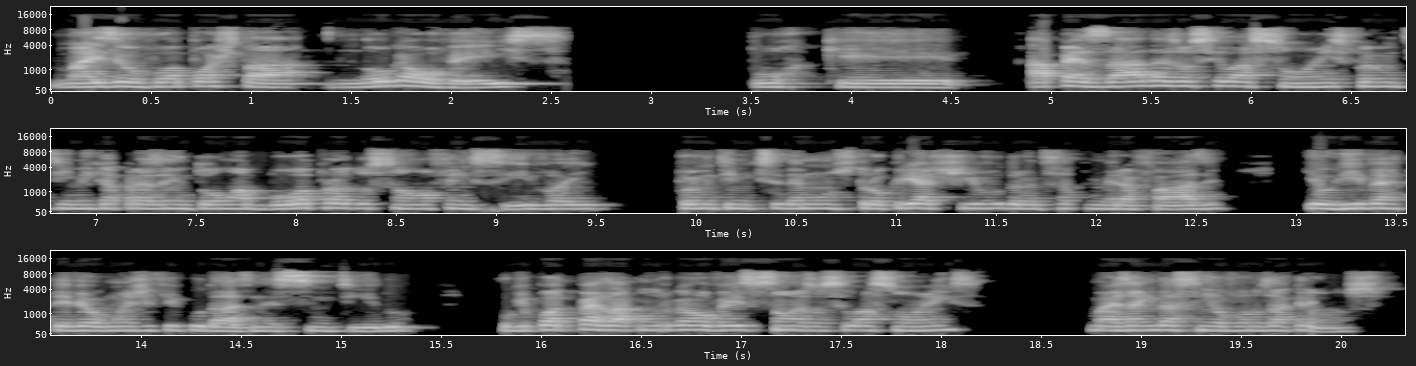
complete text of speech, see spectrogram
mas eu vou apostar no Galvez, porque apesar das oscilações, foi um time que apresentou uma boa produção ofensiva e foi um time que se demonstrou criativo durante essa primeira fase. E o River teve algumas dificuldades nesse sentido. O que pode pesar contra o Galvez são as oscilações, mas ainda assim eu vou nos acreanos.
